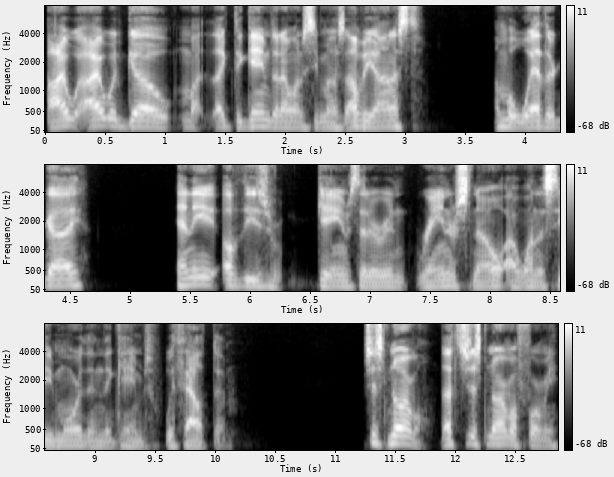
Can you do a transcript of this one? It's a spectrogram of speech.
I w- I would go my, like the game that I want to see most. I'll be honest, I'm a weather guy. Any of these games that are in rain or snow, I want to see more than the games without them. Just normal. That's just normal for me.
